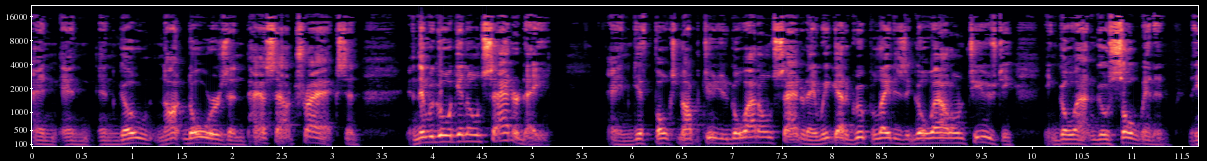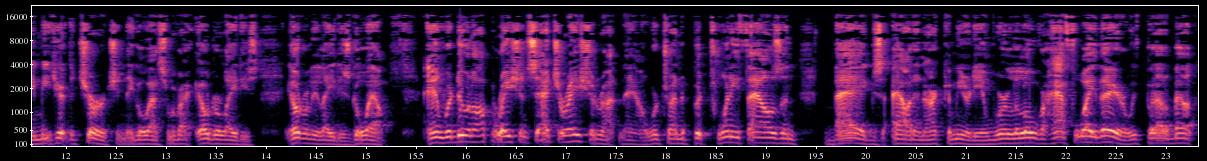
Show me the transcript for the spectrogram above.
and and and go knock doors and pass out tracts, and and then we go again on Saturday and give folks an opportunity to go out on Saturday. We got a group of ladies that go out on Tuesday and go out and go soul winning. They meet here at the church and they go out. Some of our elder ladies, elderly ladies go out. And we're doing Operation Saturation right now. We're trying to put 20,000 bags out in our community and we're a little over halfway there. We've put out about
